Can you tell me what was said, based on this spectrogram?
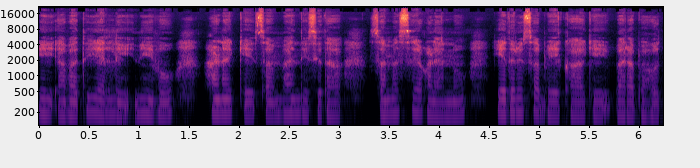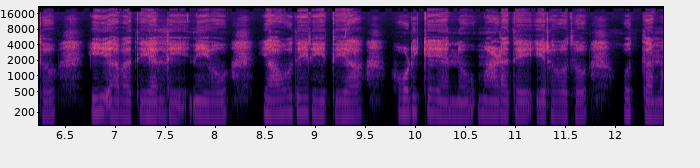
ಈ ಅವಧಿಯಲ್ಲಿ ನೀವು ಹಣಕ್ಕೆ ಸಂಬಂಧಿಸಿದ ಸಮಸ್ಯೆಗಳನ್ನು ಎದುರಿಸಬೇಕಾಗಿ ಬರಬಹುದು. ಈ ಅವಧಿಯಲ್ಲಿ ನೀವು ಯಾವುದೇ ರೀತಿಯ ಹೂಡಿಕೆಯನ್ನು ಮಾಡದೇ ಇರುವುದು ಉತ್ತಮ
